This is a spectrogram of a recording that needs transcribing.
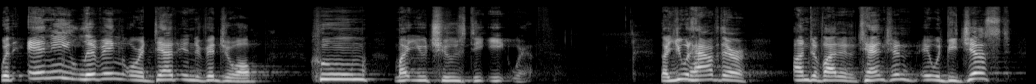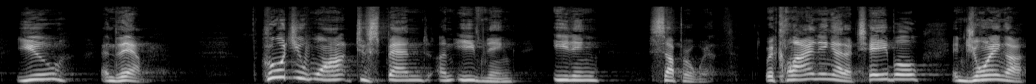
with any living or dead individual, whom might you choose to eat with? Now, you would have their undivided attention, it would be just you and them. Who would you want to spend an evening eating supper with? Reclining at a table, enjoying a,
